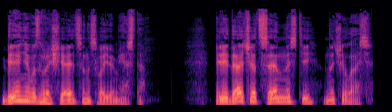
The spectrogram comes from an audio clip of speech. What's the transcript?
Беня возвращается на свое место. Передача ценностей началась.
